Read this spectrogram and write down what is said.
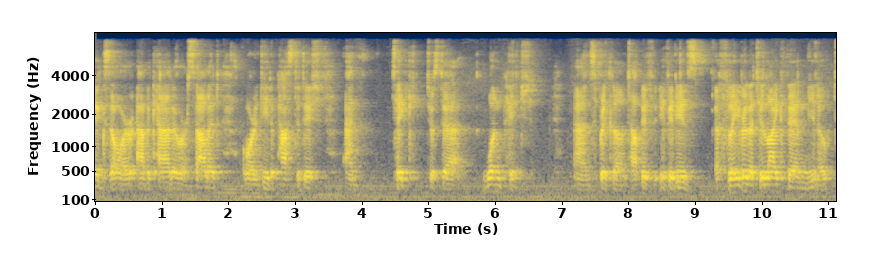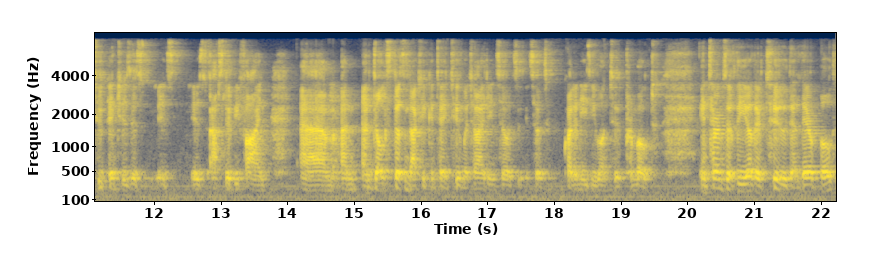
eggs or avocado or salad, or indeed a pasta dish, and take just a one pinch and sprinkle on top. If, if it is a flavor that you like, then you know two pinches is is, is absolutely fine. Um, and, and dulse doesn't actually contain too much iodine, so it's so it's quite an easy one to promote. In terms of the other two, then they're both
